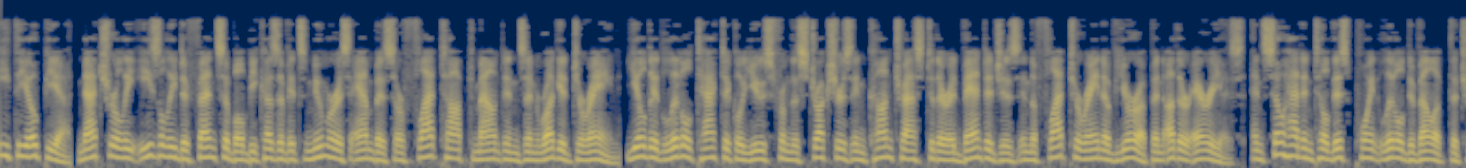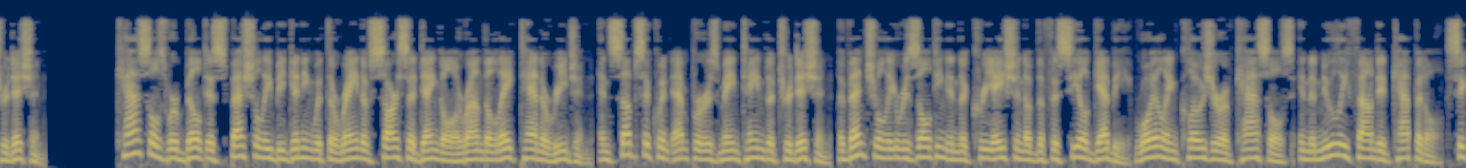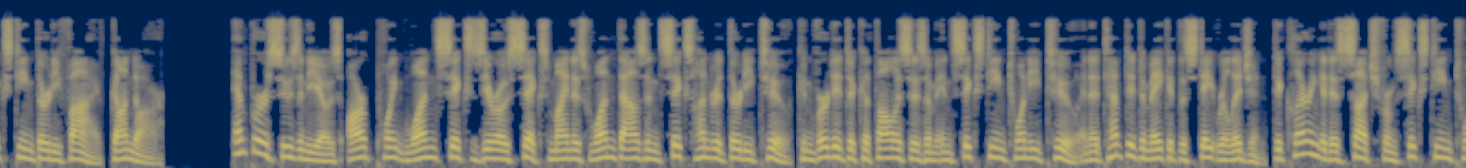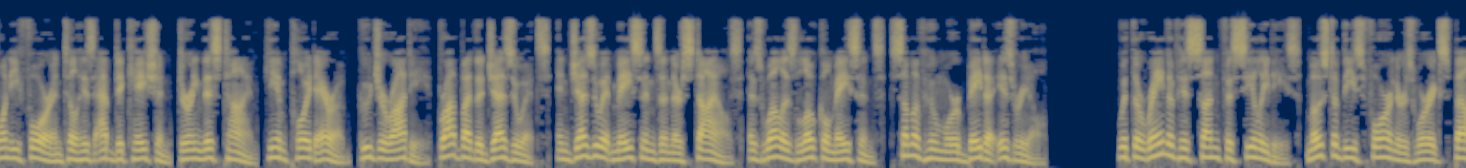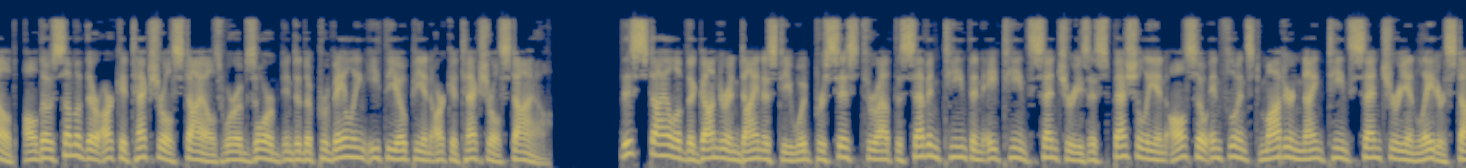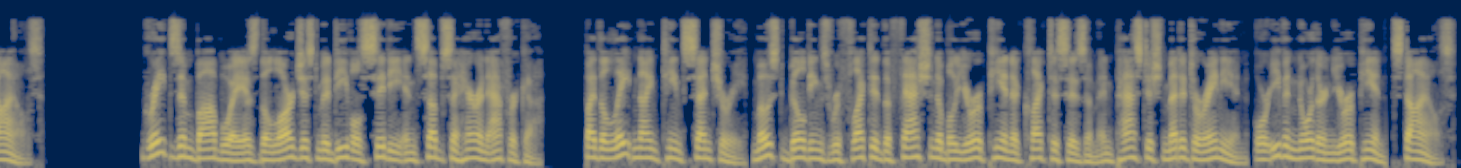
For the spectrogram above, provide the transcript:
Ethiopia, naturally easily defensible because of its numerous ambas or flat-topped mountains and rugged terrain, yielded little tactical use from the structures in contrast to their advantages in the flat terrain of Europe and other areas, and so had until this point little developed the tradition. Castles were built especially beginning with the reign of Sarsa Dengel around the Lake Tana region, and subsequent emperors maintained the tradition, eventually resulting in the creation of the Fasile Gebi royal enclosure of castles in the newly founded capital 1635, Gondar. Emperor Susenyos R.1606-1632 converted to Catholicism in 1622 and attempted to make it the state religion, declaring it as such from 1624 until his abdication. During this time, he employed Arab, Gujarati brought by the Jesuits, and Jesuit masons and their styles, as well as local masons, some of whom were Beta Israel. With the reign of his son Fasilides, most of these foreigners were expelled, although some of their architectural styles were absorbed into the prevailing Ethiopian architectural style. This style of the Gondaran dynasty would persist throughout the 17th and 18th centuries especially and also influenced modern 19th century and later styles. Great Zimbabwe is the largest medieval city in sub-Saharan Africa. By the late 19th century, most buildings reflected the fashionable European eclecticism and pastiched Mediterranean, or even Northern European, styles.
